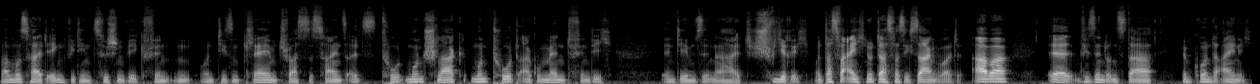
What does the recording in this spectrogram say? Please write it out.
man muss halt irgendwie den Zwischenweg finden und diesen Claim Trust the Science als Tod, Mundschlag, Mundtot-Argument finde ich in dem Sinne halt schwierig. Und das war eigentlich nur das, was ich sagen wollte. Aber äh, wir sind uns da im Grunde einig.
